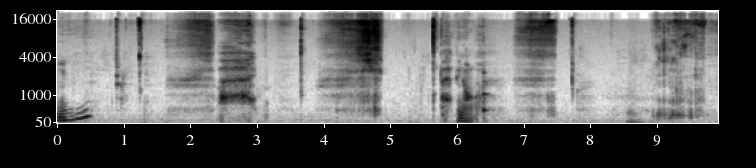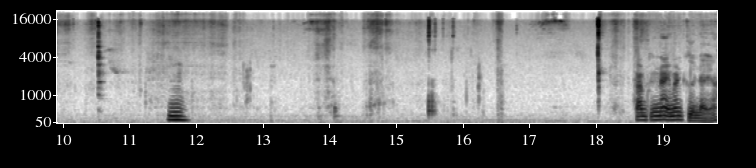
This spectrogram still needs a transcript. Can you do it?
อืมอ้ายพี่น้อง อืมความจริงในมันเกินได้นะ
